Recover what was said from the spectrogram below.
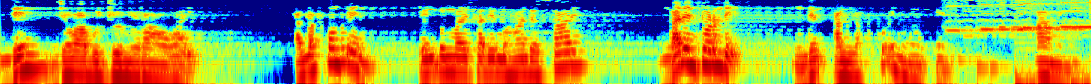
Nden jawabu jomirawo wari. Allah fondu'en to en ɗum mari saɗirmo ha nder saare ngaɗen torde nden allah ho'inanon en. Amin.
